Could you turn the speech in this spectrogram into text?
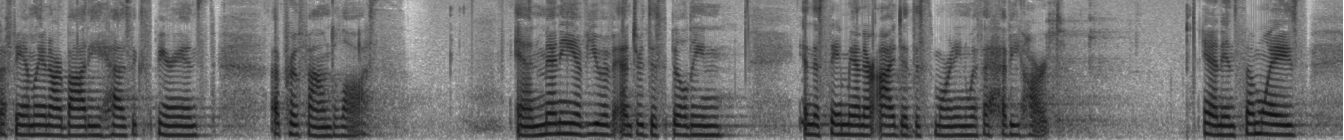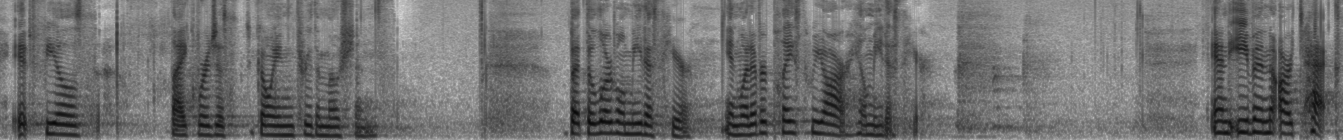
A family in our body has experienced a profound loss. And many of you have entered this building in the same manner I did this morning with a heavy heart. And in some ways, it feels like we're just going through the motions. But the Lord will meet us here. In whatever place we are, He'll meet us here. And even our text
